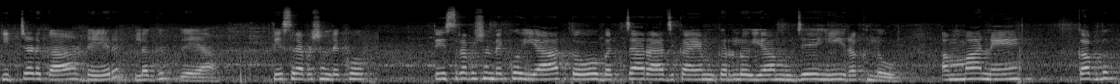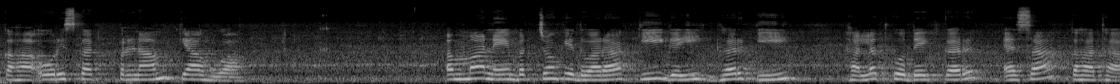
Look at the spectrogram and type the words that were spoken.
कीचड़ का ढेर लग गया। तीसरा प्रश्न देखो तीसरा प्रश्न देखो, या तो बच्चा राज कायम कर लो या मुझे ही रख लो। अम्मा ने कब कहा और इसका परिणाम क्या हुआ? अम्मा ने बच्चों के द्वारा की गई घर की हालत को देखकर ऐसा कहा था,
